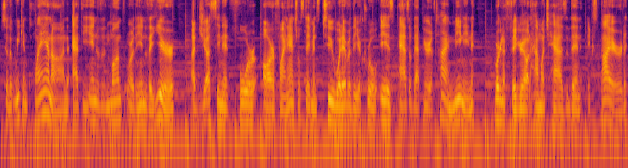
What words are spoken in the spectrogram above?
so that we can plan on at the end of the month or the end of the year adjusting it for our financial statements to whatever the accrual is as of that period of time, meaning we're going to figure out how much has then expired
